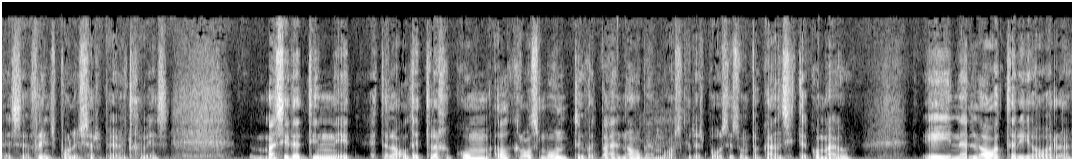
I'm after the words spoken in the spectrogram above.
Hy is 'n French polisher op eintlik gewees. Maar sy dan het, het hulle altyd teruggekom Elkrasmond toe wat baie naby aan Boskersbos is om vakansie te kom hou. En later jare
